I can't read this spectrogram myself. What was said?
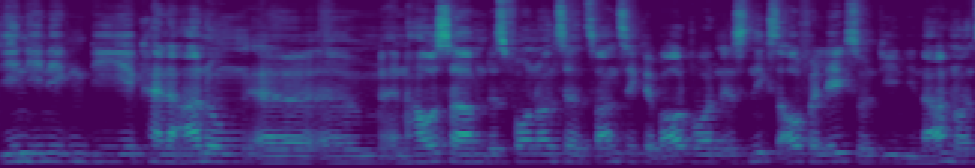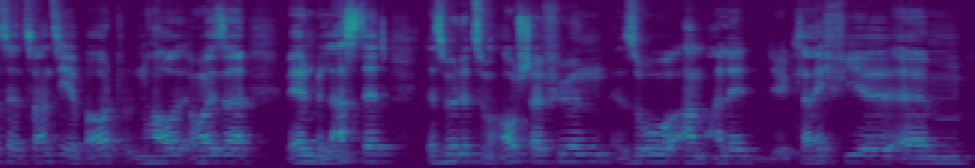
denjenigen, die, keine Ahnung, äh, ähm, ein Haus haben, das vor 1920 gebaut worden ist, nichts auferlegst und die, die nach 1920 erbauten Häuser werden belastet. Das würde zum Aufschrei führen. So haben alle gleich viel ähm,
